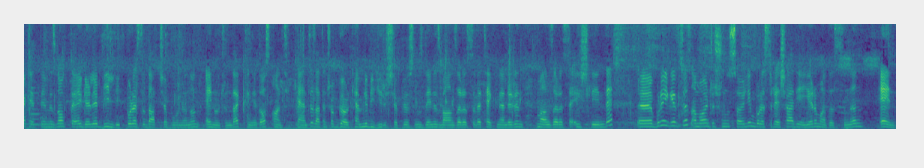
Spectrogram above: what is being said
Merak ettiğimiz noktaya gelebildik. Burası Datçaburnu'nun en ucunda Knidos Antik Kenti. Zaten çok görkemli bir giriş yapıyorsunuz. Deniz manzarası ve teknelerin manzarası eşliğinde. Ee, burayı gezeceğiz ama önce şunu söyleyeyim. Burası Reşadiye Yarımadası'nın en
